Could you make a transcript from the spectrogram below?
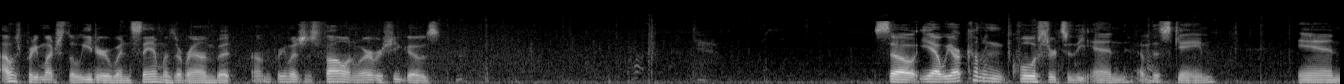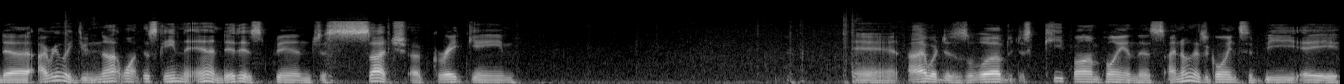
I was pretty much the leader when Sam was around, but I'm pretty much just following wherever she goes. So, yeah, we are coming closer to the end of this game. And uh, I really do not want this game to end. It has been just such a great game. And I would just love to just keep on playing this. I know there's going to be a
